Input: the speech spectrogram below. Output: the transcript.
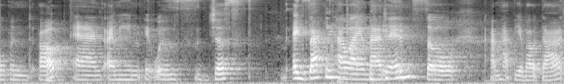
opened up, and I mean, it was just exactly how I imagined. so I'm happy about that.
